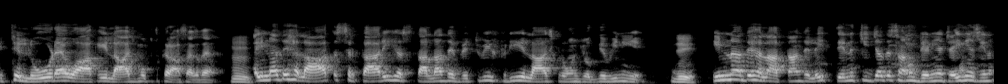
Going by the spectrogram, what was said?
ਇੱਥੇ ਲੋੜ ਹੈ ਉਹ ਆ ਕੇ ਇਲਾਜ ਮੁਫਤ ਕਰਾ ਸਕਦਾ ਹੈ। ਹੂੰ। ਇਹਨਾਂ ਦੇ ਹਾਲਾਤ ਸਰਕਾਰੀ ਹਸਪਤਾਲਾਂ ਦੇ ਵਿੱਚ ਵੀ ਫ੍ਰੀ ਇਲਾਜ ਕਰਾਉਣ ਜੋਗੇ ਵੀ ਨਹੀਂ ਹੈ। ਜੀ। ਇਹਨਾਂ ਦੇ ਹਾਲਾਤਾਂ ਦੇ ਲਈ ਤਿੰਨ ਚੀਜ਼ਾਂ ਤੇ ਸਾਨੂੰ ਦੇਣੀਆਂ ਚਾਹੀਦੀਆਂ ਸੀ ਨਾ।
